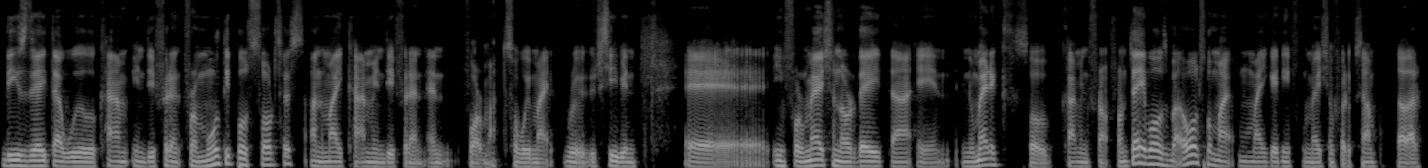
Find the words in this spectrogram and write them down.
this data will come in different from multiple sources and might come in different and formats. So we might be receiving uh, information or data in, in, numeric, so coming from from tables, but also might, might get information, for example, that are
